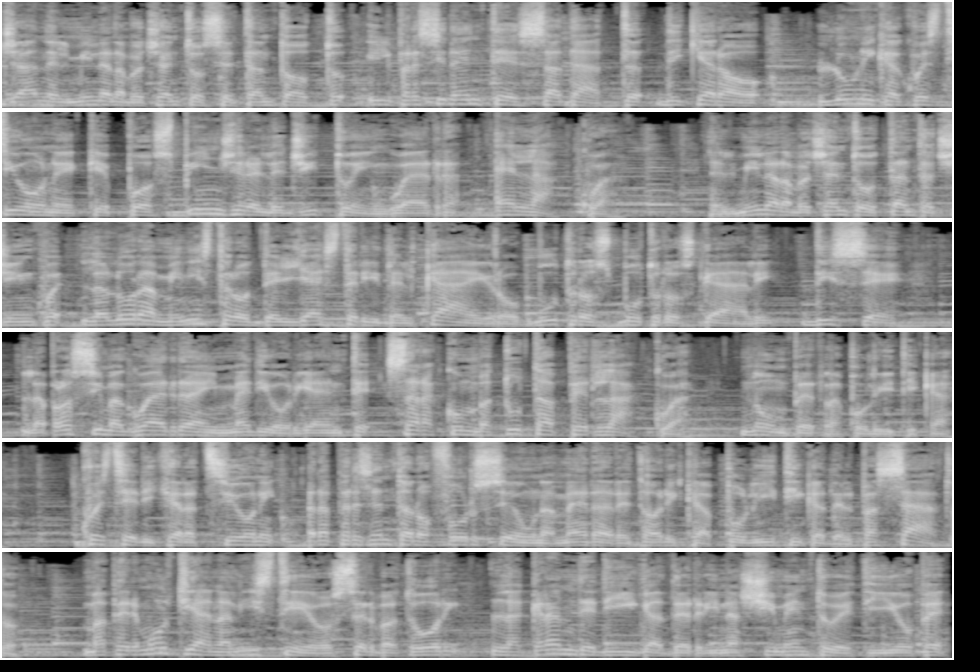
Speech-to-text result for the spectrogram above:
Già nel 1978 il presidente Sadat dichiarò l'unica questione che può spingere l'Egitto in guerra è l'acqua. Nel 1985 l'allora ministro degli esteri del Cairo, Boutros Boutros Ghali, disse «La prossima guerra in Medio Oriente sarà combattuta per l'acqua, non per la politica». Queste dichiarazioni rappresentano forse una mera retorica politica del passato, ma per molti analisti e osservatori la grande diga del rinascimento etiope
